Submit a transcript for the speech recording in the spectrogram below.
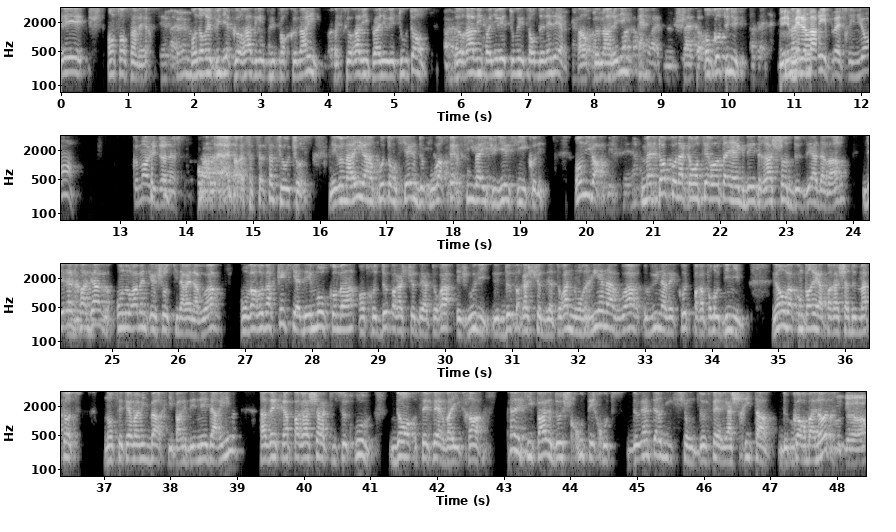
Et en sens inverse, on aurait pu dire que Rav il est plus fort que le mari, parce que Rav il peut annuler tout le temps. Le Rav il peut annuler toutes les sortes de néder. Alors que le mari, on continue. Mais, mais le mari peut être ignorant. Comment on lui donne un... Ah, Attends, ça, ça- ça, c'est autre chose. Mais le mari il a un potentiel de pouvoir faire s'il va étudier, s'il connaît. On y va. Maintenant qu'on a commencé à remonter avec des drachotes de Zéa Derrière Hagav, on nous ramène quelque chose qui n'a rien à voir. On va remarquer qu'il y a des mots communs entre deux parachutes de la Torah. Et je vous dis, les deux parachutes de la Torah n'ont rien à voir l'une avec l'autre par rapport au dinim. Là, on va comparer la paracha de Matot dans Sefer Mamidbar qui parle des Nédarim avec la paracha qui se trouve dans Sefer Vaikra qui parle de Shrut et de l'interdiction de faire la shrita de Korbanot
